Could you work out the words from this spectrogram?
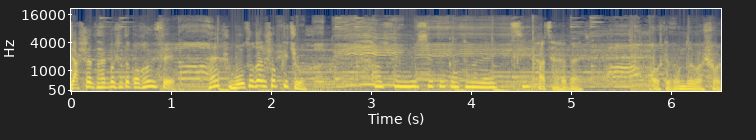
যার সাথে থাকবার সাথে কথা হয়েছে হ্যাঁ? বলছো তার সবকিছু? হাজব্যান্ডের সাথে কথা বলে আচ্ছা হ্যাঁ ওকে বন্ধুর বাসর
